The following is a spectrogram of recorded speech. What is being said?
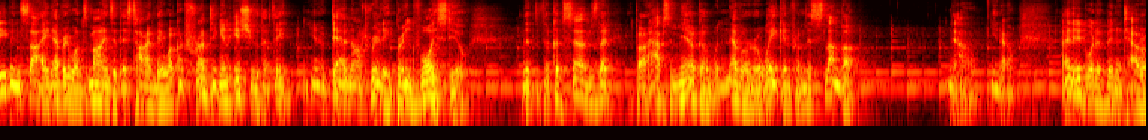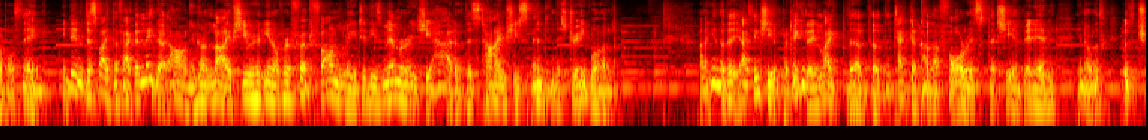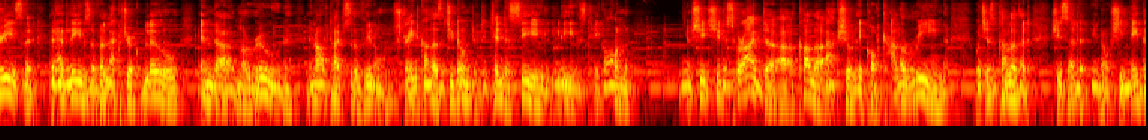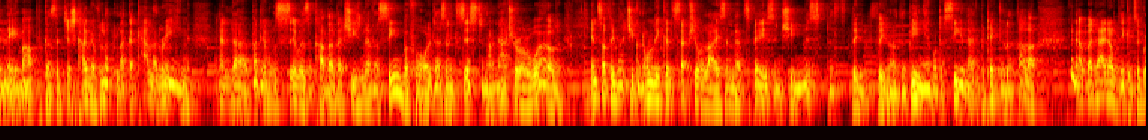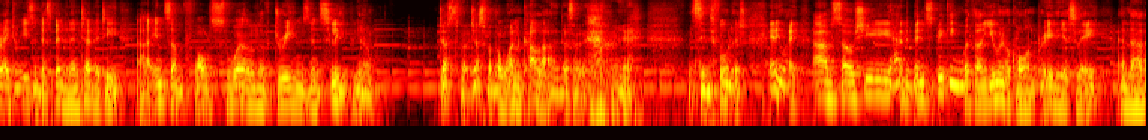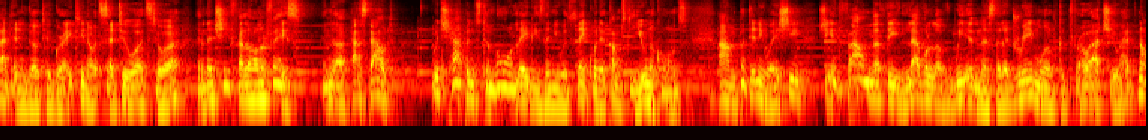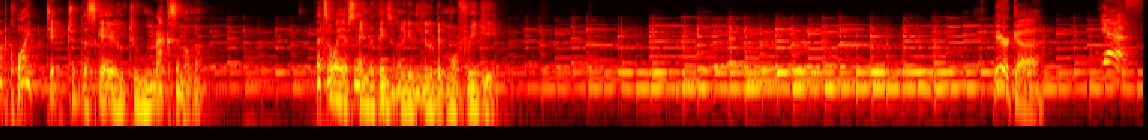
Deep inside everyone's minds at this time, they were confronting an issue that they, you know, dare not really bring voice to. The, the concerns that perhaps Mirka would never awaken from this slumber. Now, you know, and it would have been a terrible thing. Then, despite the fact that later on in her life, she, you know, referred fondly to these memories she had of this time she spent in this dream world. Uh, you know, the, I think she had particularly liked the, the, the Technicolor forest that she had been in, you know, with, with trees that, that had leaves of electric blue and uh, maroon and all types of, you know, strange colors that you don't tend to see leaves take on. She, she described a, a color actually called calorine, which is a color that she said, you know, she made the name up because it just kind of looked like a calorine, and uh, but it was it was a color that she's never seen before. It doesn't exist in our natural world, and something that she could only conceptualize in that space, and she missed the, the, the you know the being able to see that particular color, you know. But I don't think it's a great reason to spend an eternity uh, in some false world of dreams and sleep, you know just for just for the one color. It seems foolish. Anyway, um, so she had been speaking with a unicorn previously, and uh, that didn't go too great. You know, it said two words to her, and then she fell on her face and uh, passed out, which happens to more ladies than you would think when it comes to unicorns. Um, but anyway, she she had found that the level of weirdness that a dream world could throw at you had not quite tipped the scale to maximum. That's a way of saying that things are going to get a little bit more freaky. Mirka, Yes.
